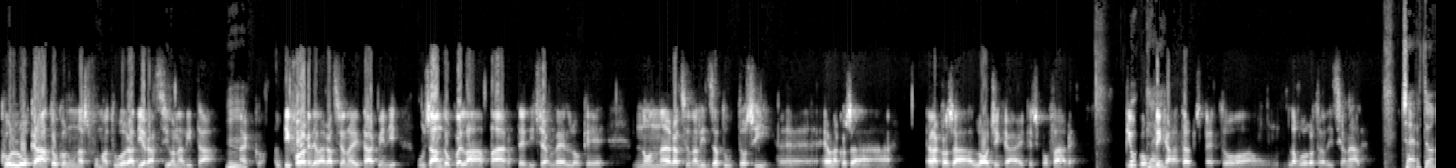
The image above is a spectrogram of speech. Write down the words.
collocato con una sfumatura di razionalità, mm. ecco, al di fuori della razionalità, quindi usando quella parte di cervello che non razionalizza tutto, sì, eh, è, una cosa, è una cosa logica e che si può fare, più okay. complicata rispetto a un lavoro tradizionale. Certo,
